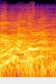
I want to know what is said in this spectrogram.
เอาข้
